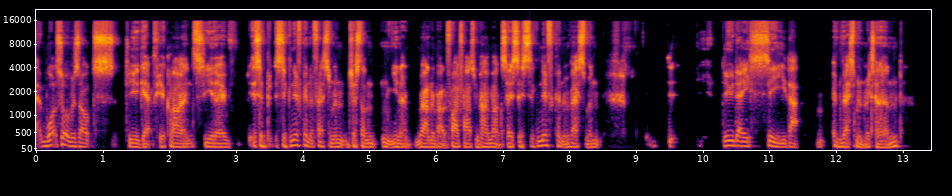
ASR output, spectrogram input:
Uh, what sort of results do you get for your clients? You know, it's a significant investment, just on you know, around about five thousand pound mark. So it's a significant investment. Do they see that investment returned.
